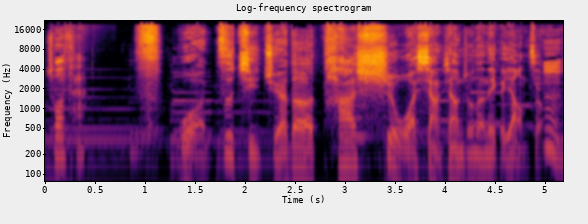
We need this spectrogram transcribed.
做法。我自己觉得他是我想象中的那个样子，嗯，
